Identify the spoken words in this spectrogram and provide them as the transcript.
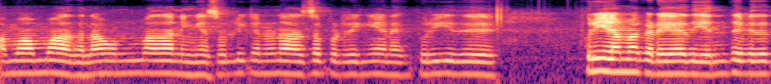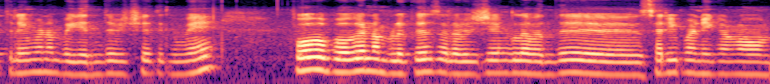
ஆமாம் ஆமாம் அதெல்லாம் உண்மை தான் நீங்கள் சொல்லிக்கணும்னு ஆசைப்பட்றீங்க. எனக்கு புரியுது. புரியாமல் கிடையாது. எந்த விதத்துலேயுமே நம்ம எந்த விஷயத்துக்குமே போக போக நம்மளுக்கு சில விஷயங்களை வந்து சரி பண்ணிக்கணும்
